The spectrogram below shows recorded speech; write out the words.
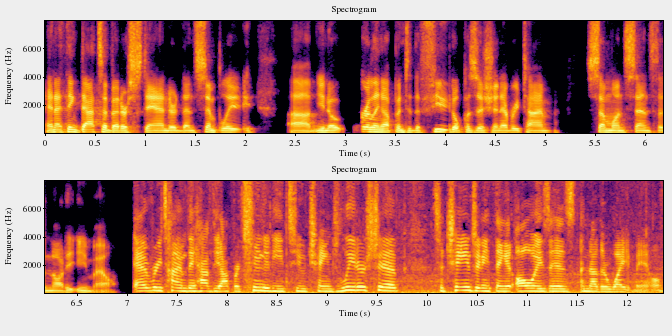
And I think that's a better standard than simply, um, you know, curling up into the fetal position every time someone sends a naughty email. Every time they have the opportunity to change leadership, to change anything, it always is another white male.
